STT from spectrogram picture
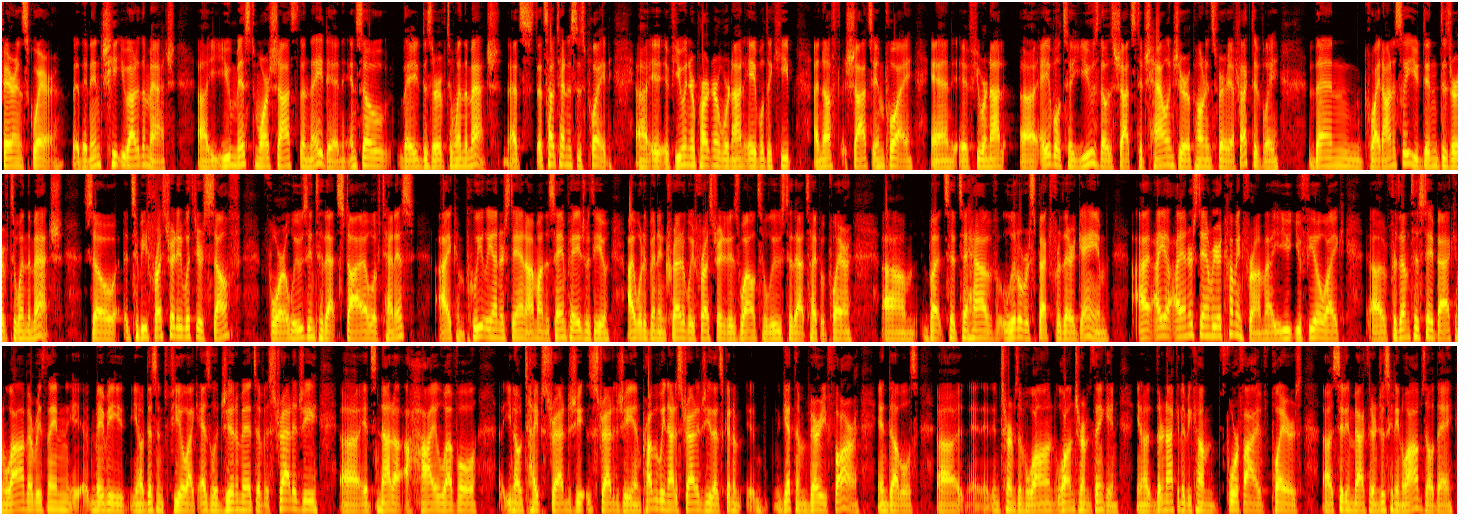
fair and square. They, didn't cheat you out of the match. Uh, you missed more shots than they did, and so they deserve to win the match. That's that's how tennis is played. Uh, if you and your partner were not able to keep enough shots in play, and if you were not uh, able to use those shots to challenge your opponents very effectively, then quite honestly, you didn't deserve to win the match. So to be frustrated with yourself for losing to that style of tennis, I completely understand. I'm on the same page with you. I would have been incredibly frustrated as well to lose to that type of player. Um, but to, to have little respect for their game, I, I, I understand where you're coming from. Uh, you you feel like uh, for them to stay back and lob everything, maybe you know doesn't feel like as legitimate of a strategy. Uh, it's not a, a, high level, you know, type strategy strategy, and probably not a strategy that's going to get them very far in doubles uh, in terms of long long term thinking. You know, they're not going to become four or five players uh, sitting back there and just hitting lobs all day.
